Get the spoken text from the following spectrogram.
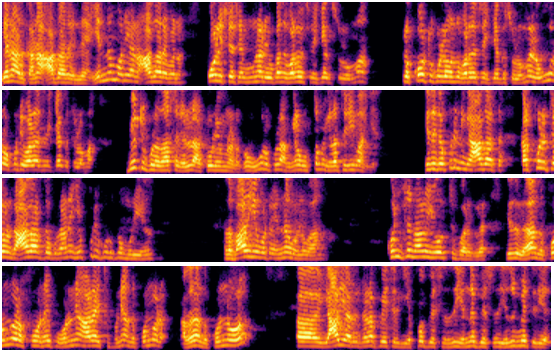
ஏன்னா அதுக்கான ஆதாரம் இல்லை என்ன மாதிரியான ஆதாரம் வேணும்? போலீஸ் ஸ்டேஷன் முன்னாடி உட்காந்து வரதட்சணை கேட்க சொல்லுவோமா? இல்ல கோர்ட்டுக்குள்ள வந்து வரதட்சணை கேட்க சொல்லுவோமா? இல்ல ஊரை கூட்டி வரதட்சணை கேட்க சொல்லுவோமா? வீட்டுக்குள்ளே தான் சார் எல்லா அட்டூழியமும் நடக்கும். ஊருக்குள்ள அவங்க எல்லாம் உத்தமங்களா தெரிவாங்க. இதுக்கு எப்படி நீங்க ஆதாரத்தை கற்பழிச்சவனுக்கு ஆதாரத்தை கொடுறானா எப்படி கொடுக்க முடியும்? அந்த பாதிக்கப்பட்ட என்ன பண்ணுவா? கொஞ்ச நாளும் யோசிச்சு பாருங்களேன். இதுல அந்த பொண்ணோட போனை இப்போ உடனே ஆராய்ச்சி பண்ணி அந்த பொண்ணோட அதாவது அந்த பொண்ணோ யார் யார்கிட்ட எல்லாம் எப்போ பேசுறது என்ன பேசுறது எதுவுமே தெரியாது.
